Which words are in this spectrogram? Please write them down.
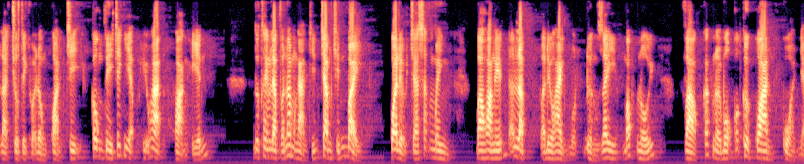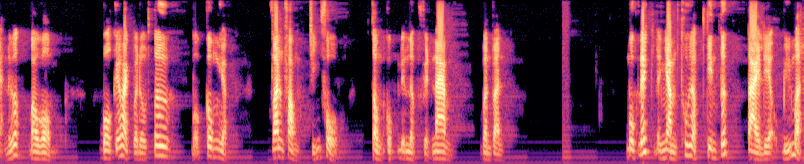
là Chủ tịch Hội đồng Quản trị Công ty Trách nhiệm hữu hạn Hoàng Yến được thành lập vào năm 1997. Qua điều tra xác minh, bà Hoàng Yến đã lập và điều hành một đường dây móc nối vào các nội bộ các cơ quan của nhà nước bao gồm Bộ Kế hoạch và Đầu tư, Bộ Công nghiệp, Văn phòng Chính phủ, Tổng cục Điện lực Việt Nam, vân vân. Mục đích là nhằm thu thập tin tức, tài liệu bí mật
